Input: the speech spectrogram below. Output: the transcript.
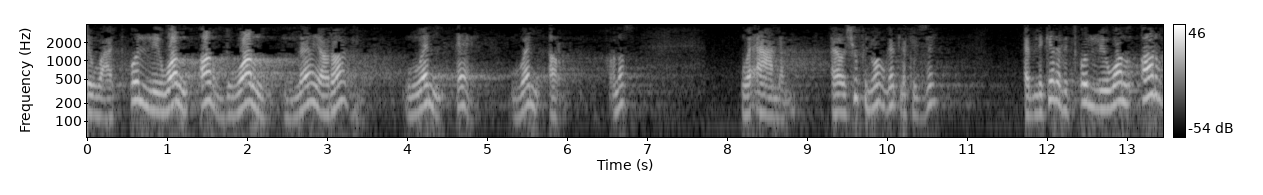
اوعى تقول لي والارض وال لا يا راجل. والآ والارض خلاص؟ وأعلم. اهو شوف الواو جات لك إزاي؟ قبل كده بتقول لي والارض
